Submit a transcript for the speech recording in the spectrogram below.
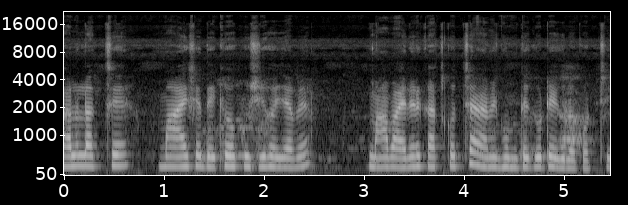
ভালো লাগছে। মা এসে দেখেও খুশি হয়ে যাবে। মা বাইরের কাজ করছে আর আমি ঘুম থেকে উঠে এগুলো করছি।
